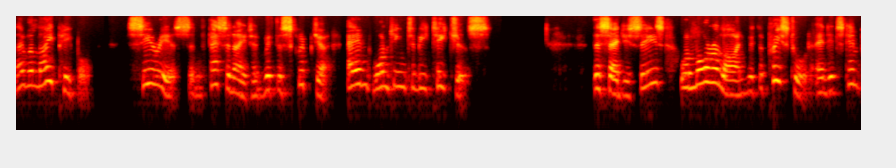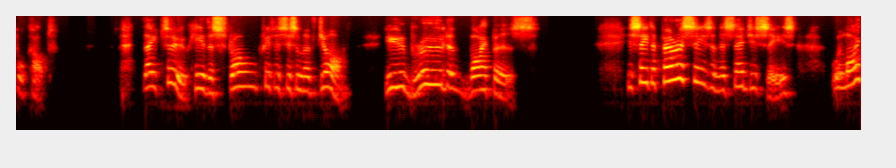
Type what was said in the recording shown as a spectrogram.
They were lay people, serious and fascinated with the scripture and wanting to be teachers. The Sadducees were more aligned with the priesthood and its temple cult. They too hear the strong criticism of John you brood of vipers. You see, the Pharisees and the Sadducees were like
